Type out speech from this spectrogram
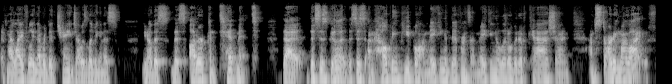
if my life really never did change, I was living in this, you know, this this utter contentment that this is good. This is I'm helping people, I'm making a difference, I'm making a little bit of cash, I'm I'm starting my life.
